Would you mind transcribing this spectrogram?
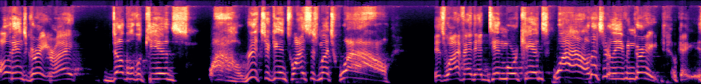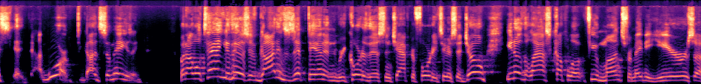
oh, it ends great, right? Double the kids. Wow. Rich again, twice as much. Wow. His wife had had 10 more kids. Wow. That's really even great. Okay. It's it, I'm warped. God's amazing. But I will tell you this, if God had zipped in and recorded this in chapter 42 and said, Job, you know, the last couple of few months or maybe years, uh,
